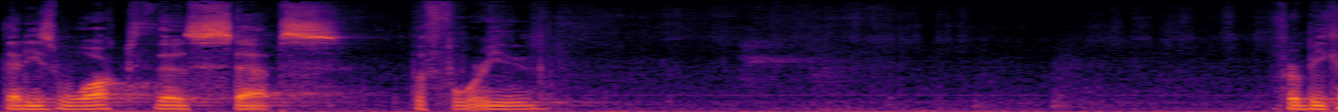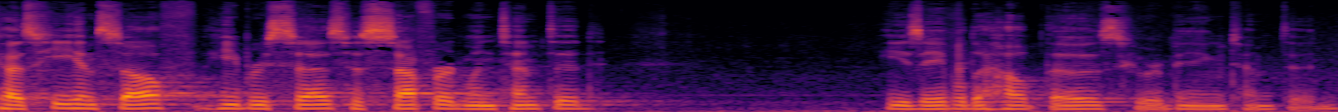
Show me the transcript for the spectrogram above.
that He's walked those steps before you. For because He Himself, Hebrews says, has suffered when tempted, He is able to help those who are being tempted.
